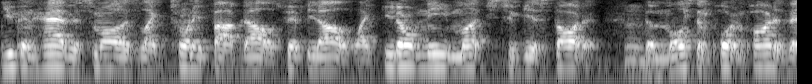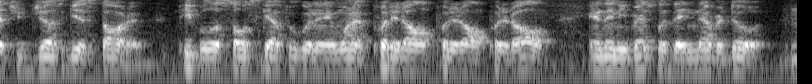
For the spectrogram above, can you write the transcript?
You can have as small as like $25, $50. Like you don't need much to get started. Mm. The most important part is that you just get started. People are so skeptical and they want to put it off, put it off, put it off, and then eventually they never do it.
